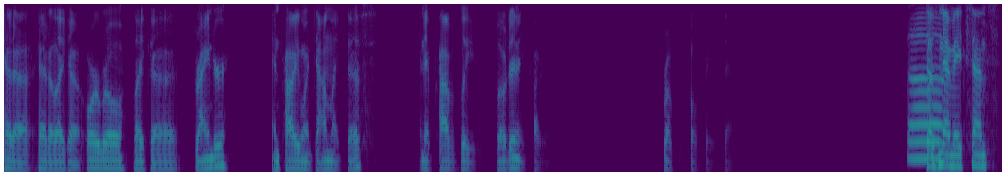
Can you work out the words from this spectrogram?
had a had a like a orbital like a grinder and probably went down like this and it probably exploded and probably broke his whole face that way. Doesn't Uh, that make sense?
